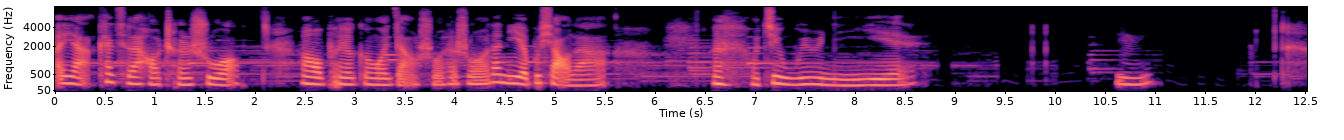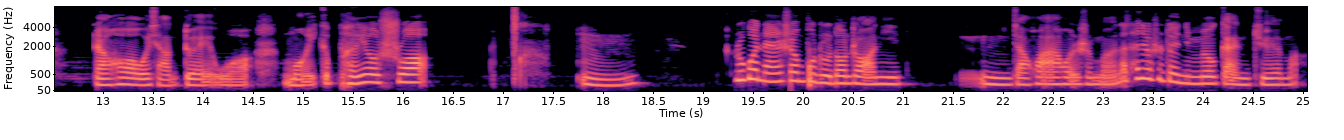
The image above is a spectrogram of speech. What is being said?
哎呀，看起来好成熟哦。”然后我朋友跟我讲说：“他说那你也不小了。”啊唉，我竟无语凝噎。嗯，然后我想对我某一个朋友说。嗯，如果男生不主动找你，嗯，讲话或者什么，那他就是对你没有感觉嘛。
